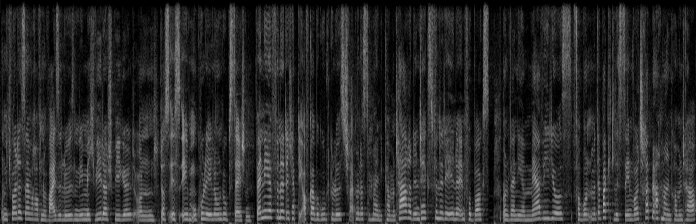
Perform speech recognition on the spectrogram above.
Und ich wollte es einfach auf eine Weise lösen, die mich widerspiegelt. Und das ist eben Ukulele und Loopstation. Wenn ihr findet, ich habe die Aufgabe gut gelöst, schreibt mir das doch mal in die Kommentare. Den Text findet ihr in der Infobox. Und wenn ihr mehr Videos verbunden mit der Bucketlist sehen wollt, schreibt mir auch mal einen Kommentar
